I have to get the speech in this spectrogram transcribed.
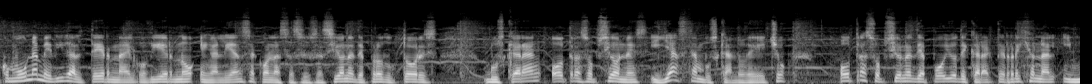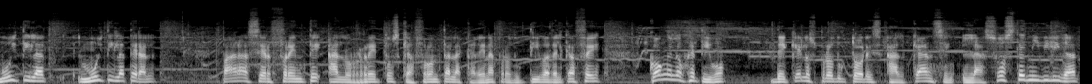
como una medida alterna, el gobierno, en alianza con las asociaciones de productores, buscarán otras opciones, y ya están buscando, de hecho, otras opciones de apoyo de carácter regional y multilateral para hacer frente a los retos que afronta la cadena productiva del café con el objetivo de que los productores alcancen la sostenibilidad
